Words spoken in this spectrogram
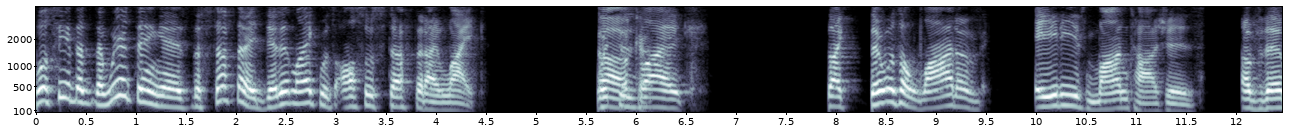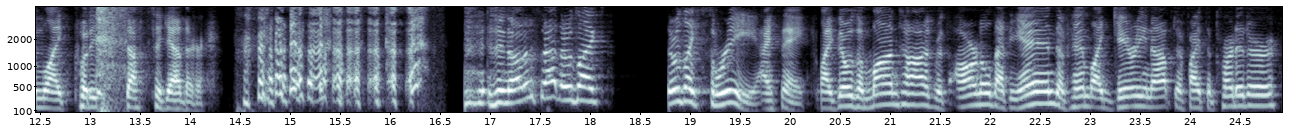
Well, see, the the weird thing is the stuff that I didn't like was also stuff that I liked, which Oh, is like, like there was a lot of '80s montages of them like putting stuff together. Did you notice that? There was like there was like three, I think. Like there was a montage with Arnold at the end of him like gearing up to fight the Predator.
